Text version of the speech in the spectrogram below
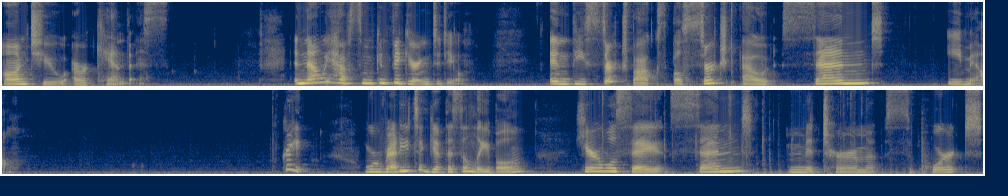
onto our canvas. And now we have some configuring to do. In the search box, I'll search out send email. Great. We're ready to give this a label. Here we'll say send midterm support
